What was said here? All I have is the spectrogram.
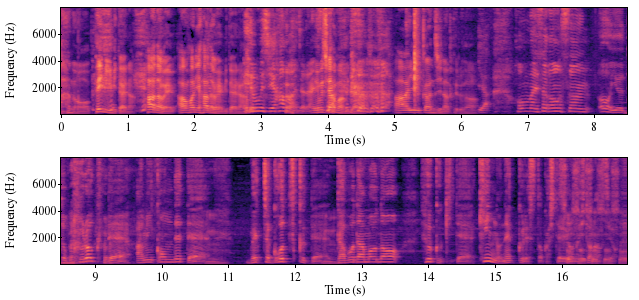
あのペニーみたいな ハーダウェイアンファニー・ハーダウェイみたいな。MC ハマーじゃないです MC ハマーみたいな。ああいう感じになってるな。いやほんまに坂本さんを言うと黒くて編み込んでて、うん。めっちゃごつくて、うん。ダボダボの服着て金のネックレスとかしてるような人なんですよ。そう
